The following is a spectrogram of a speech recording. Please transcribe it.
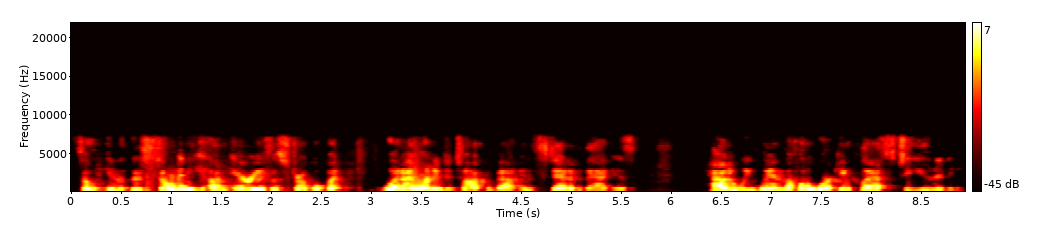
so, you know, there's so many um, areas of struggle. But what I wanted to talk about instead of that is how do we win the whole working class to unity?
